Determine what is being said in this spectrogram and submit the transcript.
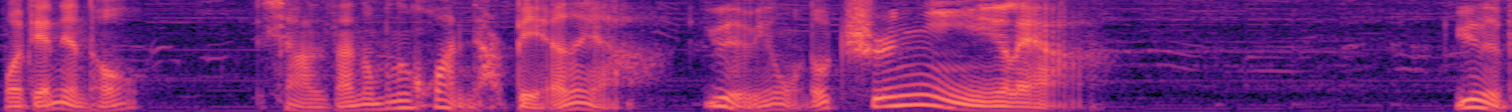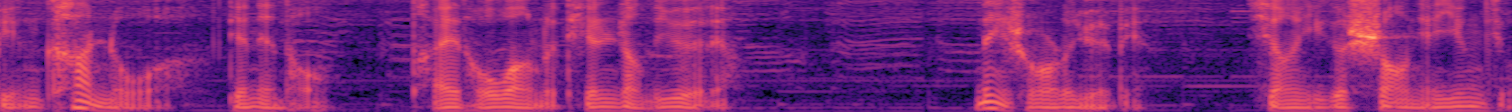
我点点头，下次咱能不能换点别的呀？月饼我都吃腻了呀。月饼看着我，点点头，抬头望着天上的月亮。那时候的月饼，像一个少年英雄，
